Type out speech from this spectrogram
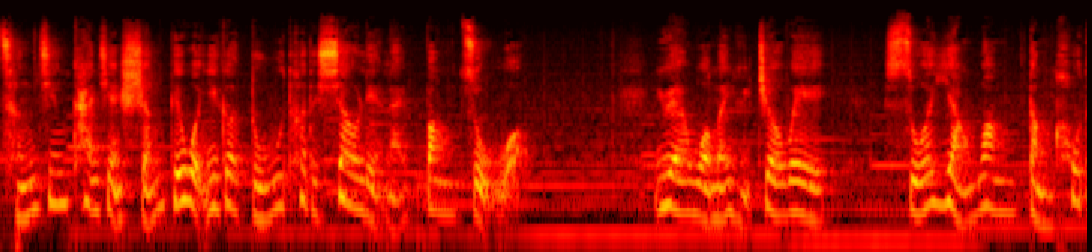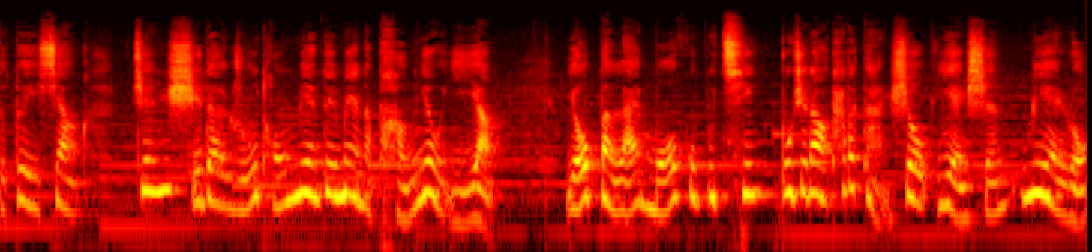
曾经看见神给我一个独特的笑脸来帮助我。愿我们与这位所仰望等候的对象，真实的如同面对面的朋友一样。由本来模糊不清，不知道他的感受、眼神、面容，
